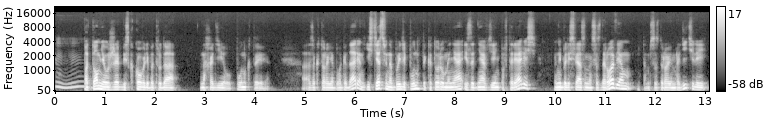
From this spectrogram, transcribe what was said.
Мгм. Потом я уже без какого-либо труда находил пункты, а, за которые я благодарен. Естественно, были пункты, которые у меня изо дня в день повторялись. Они были связаны со здоровьем, там, со здоровьем родителей,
